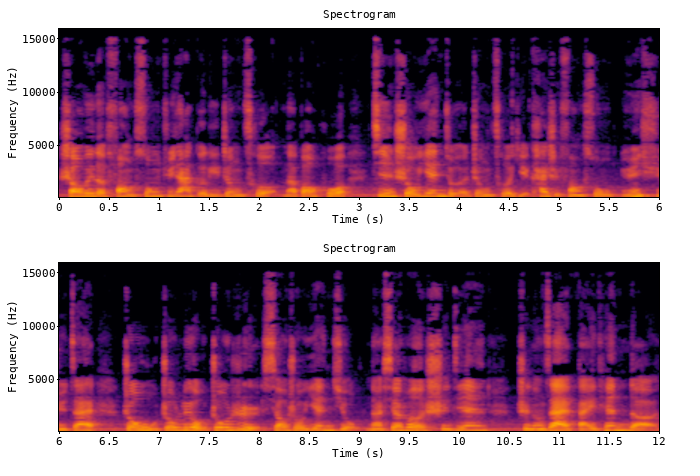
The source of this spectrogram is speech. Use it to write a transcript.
稍微的放松居家隔离政策，那包括禁售烟酒的政策也开始放松，允许在周五、周六、周日销售烟酒。那销售的时间只能在白天的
